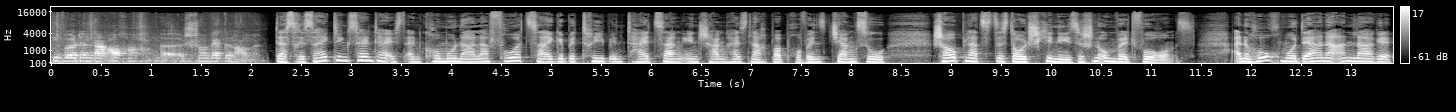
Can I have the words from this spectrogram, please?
die wurden dann auch äh, schon weggenommen. Das Recycling Center ist ein kommunaler Vorzeigebetrieb in Taizang in Shanghais Nachbarprovinz Jiangsu, Schauplatz des deutsch-chinesischen Umweltforums. Eine hochmoderne Anlage,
